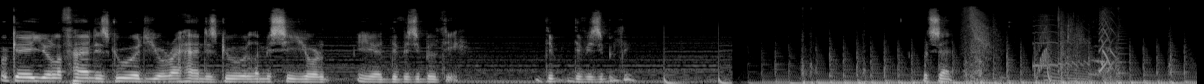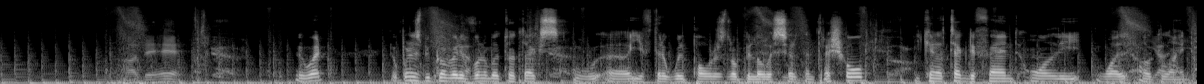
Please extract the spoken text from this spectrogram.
Okay, your left hand is good. Your right hand is good. Let me see your yeah, divisibility. Div divisibility. What's that? Wait, what? Opponents become very vulnerable to attacks uh, if their willpowers drop below a certain threshold. You can attack defend only while outlined. Give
